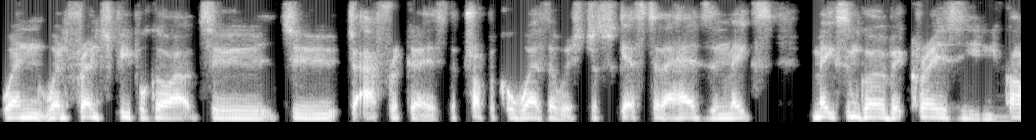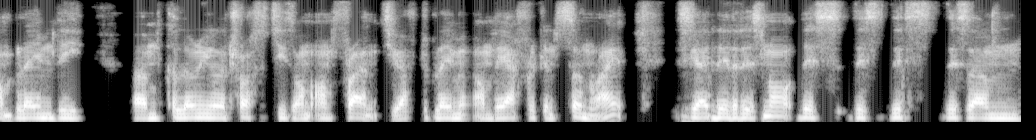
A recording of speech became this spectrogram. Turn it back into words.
when when French people go out to to to Africa, it's the tropical weather which just gets to their heads and makes makes them go a bit crazy. And you can't blame the um, colonial atrocities on, on France. You have to blame it on the African sun, right? It's the idea that it's not this this this this um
